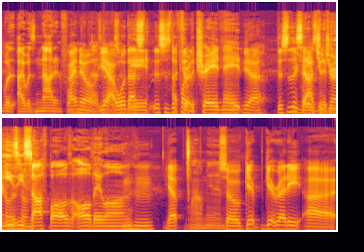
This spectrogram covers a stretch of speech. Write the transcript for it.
was. I was not informed. I know, yeah, This well, that's- be- this is the I feel part- betrayed, Nate. Yeah. This is the You said it was gotcha going easy softballs all day long. Mhm. Yep. Oh man. So get get ready. Uh,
